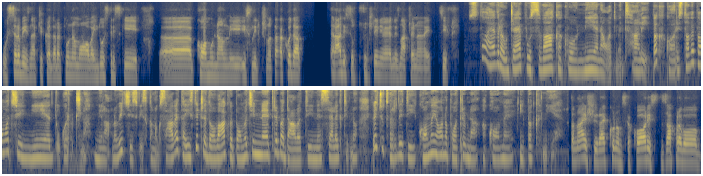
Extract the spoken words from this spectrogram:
u Srbiji, znači kada računamo ovaj industrijski, e, komunalni i slično. Tako da radi se u suštini o jednoj značajnoj cifri. 100 evra u džepu svakako nije na odmet, ali ipak korist ove pomoći nije dugoročna. Milanović iz Fiskalnog saveta ističe da ovakve pomoći ne treba davati neselektivno, već utvrditi kome je ona potrebna, a kome ipak nije ta najšira ekonomska korist zapravo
